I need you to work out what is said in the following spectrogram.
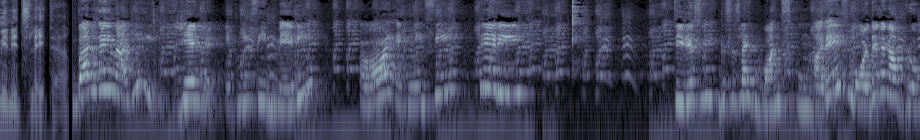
minutes later. बन गई मैगी। ये ले। इतनी सी मेरी और इतनी सी तेरी। Seriously this is like one spoon अरे it's more than enough bro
